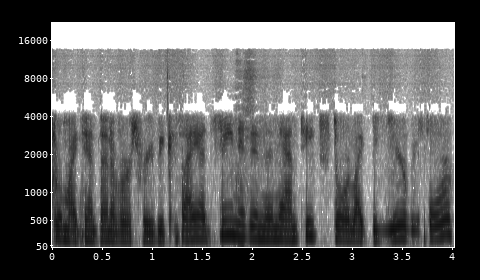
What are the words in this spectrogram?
for my 10th anniversary because I had seen it in an antique store like the year before.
